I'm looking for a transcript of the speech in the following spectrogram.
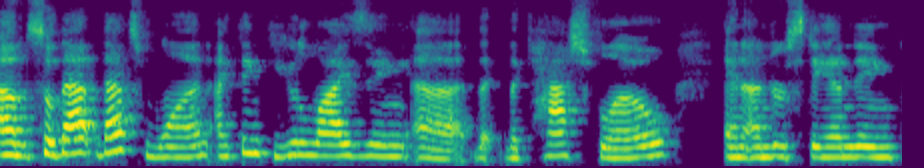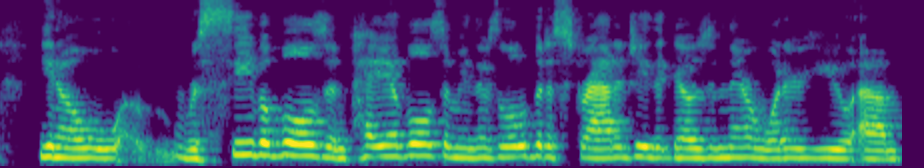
um, so that that's one. I think utilizing uh, the, the cash flow and understanding, you know, receivables and payables. I mean, there's a little bit of strategy that goes in there. What are you, um,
